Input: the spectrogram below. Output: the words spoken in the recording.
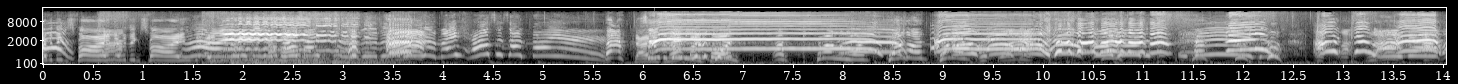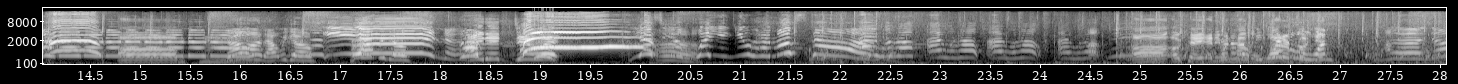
Everything's fine. Ah. Everything's fine. Uh, you don't need to come home. My house is on fire! Ah, That is not my unicorn. fault. Ah, come on, little one. Come on, come on. Um, hmm. Come on, out we go. Out we go. I didn't do it. Yes, yes, Ugh. what you, you have must stop! I will help, I will help, I will help, I will help. Uh, okay. Anyone No, no, have no, a water careful, bucket? one. Uh, no!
